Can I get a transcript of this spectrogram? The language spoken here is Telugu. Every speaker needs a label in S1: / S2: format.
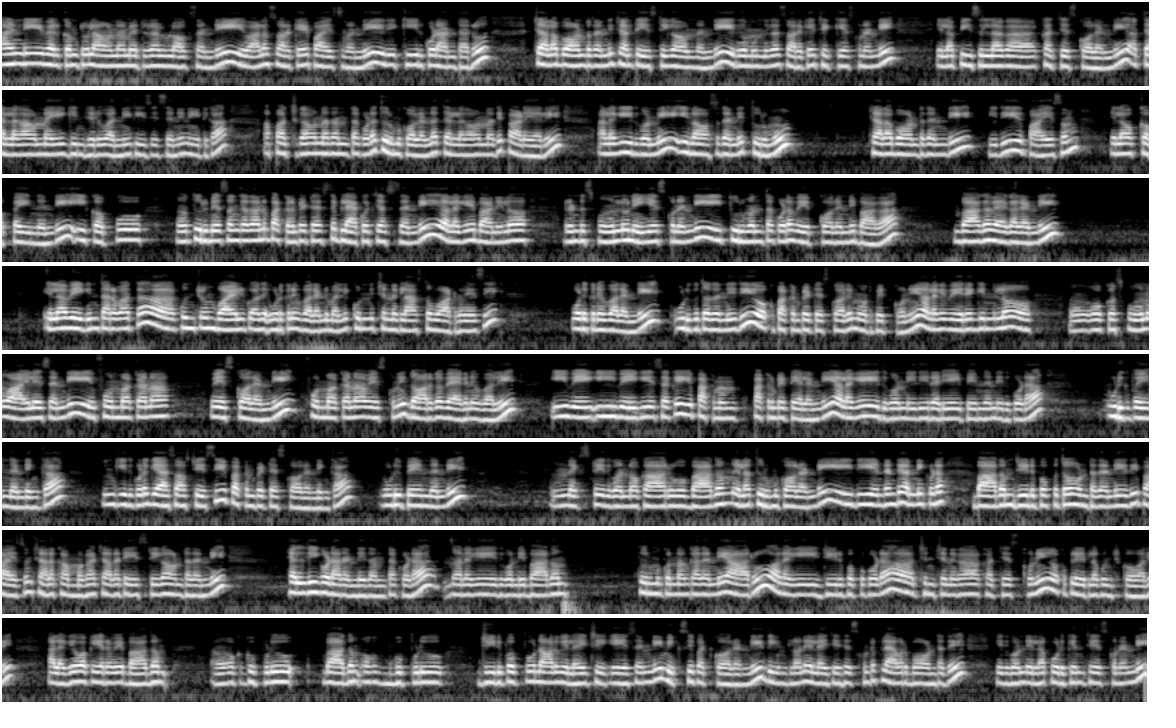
S1: హాయ్ అండి welcome to Lavana material blogs అండి. ఇవాళ సొరకాయ పాయసం అండి. ఇది కీర్ కూడా అంటారు. చాలా బాగుంటుందండి చాలా టేస్టీగా ఉందండి. ఇది ముందుగా సొరకాయ చెక్కేసుకునండి ఇలా పీసుల్లాగా కట్ చేసుకోవాలండి. ఆ తెల్లగా ఉన్నాయి గింజలు అన్నీ తీసేసాను నీట్గా. ఆ పచ్చగా ఉన్నదంతా కూడా తురుముకోవాలండి. ఆ తెల్లగా ఉన్నది పాడేయాలి. అలాగే ఇదిగోండి ఇలా వస్తుందండి తురుము. చాలా బాగుంటుందండి. ఇది పాయసం. ఇలా ఒక కప్పు అయిందండి. ఈ కప్పు తురిమేసాం కదా అని పక్కన పెట్టేస్తే బ్లాక్ వచ్చేస్తుందండి. అలాగే బాణీలో రెండు స్పూన్లు నెయ్యి వేసుకునండి. ఈ తురుమంతా కూడా వేపుకోవాలండి బాగా. బాగా వేగాలండి. ఇలా వేగిన తర్వాత కొంచెం బాయిల్ అదే ఉడకనివ్వాలండి. మళ్ళీ కొన్ని చిన్న గ్లాస్తో వాటర్ వేసి ఉడకనివ్వాలండి. ఉడుకుతుందండి ఇది. ఒక పక్కన పెట్టేసుకోవాలి మూత పెట్టుకొని. అలాగే వేరే గిన్నెలో ఒక స్పూను ఆయిల్ వేసండి. ఫోన్ మకానా వేసుకోవాలండి. ఫోన్ మకానా వేసుకుని దోరగా వేగనివ్వాలి. ఈ వే ఈ వేగేసాక ఈ పక్కన పక్కన పెట్టేయాలండి. అలాగే ఇదిగోండి ఇది రెడీ అయిపోయిందండి. ఇది కూడా ఉడికిపోయిందండి ఇంకా. ఇంక ఇది కూడా గ్యాస్ ఆఫ్ చేసి పక్కన పెట్టేసుకోవాలండి ఇంకా. ఉడికిపోయిందండి. నెక్స్ట్ ఇదిగోండి ఒక ఆరు బాదం ఇలా తురుముకోవాలండి. ఇది ఏంటంటే అన్నీ కూడా బాదం జీడిపప్పుతో ఉంటుందండి. ఇది పాయసం చాలా కమ్మగా చాలా టేస్టీగా ఉంటుందండి. హెల్దీ కూడానండి ఇదంతా కూడా. అలాగే ఇదిగోండి బాదం తురుముకున్నాం కదండి ఆరు. అలాగే ఈ జీడిపప్పు కూడా చిన్న చిన్నగా కట్ చేసుకొని ఒక ప్లేట్లోకి ఉంచుకోవాలి. అలాగే ఒక ఇరవై బాదం ఒక గుప్పుడు బాదం ఒక గుప్పుడు జీడిపప్పు నాలుగు ఇలైచి వేసండి మిక్సీ పట్టుకోవాలండి. దీంట్లోనే ఇలాచీ వేసేసుకుంటే ఫ్లేవర్ బాగుంటుంది. ఇదిగోండి ఇలా పొడి కింద చేసుకునండి.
